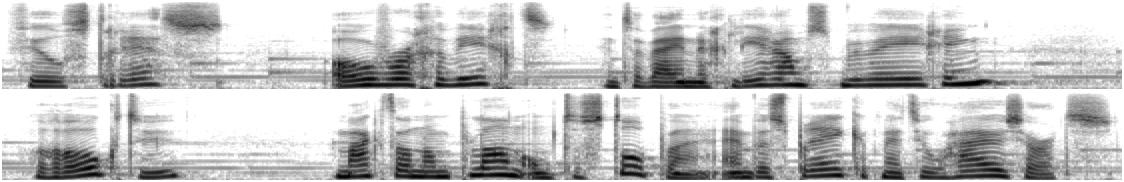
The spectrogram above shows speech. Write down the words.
veel stress, overgewicht en te weinig lichaamsbeweging. Rookt u? Maak dan een plan om te stoppen en bespreek het met uw huisarts.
